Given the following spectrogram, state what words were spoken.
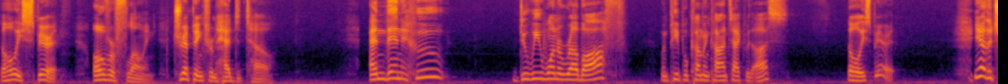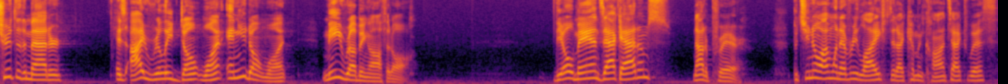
The Holy Spirit overflowing, dripping from head to toe. And then who do we want to rub off when people come in contact with us? The Holy Spirit. You know, the truth of the matter is, I really don't want, and you don't want, me rubbing off at all. The old man, Zach Adams, not a prayer. But you know, I want every life that I come in contact with,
